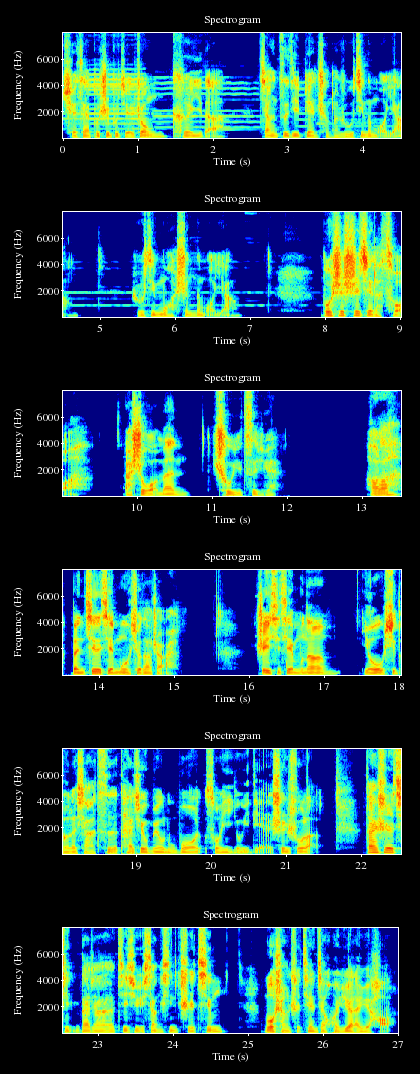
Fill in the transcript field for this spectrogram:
却在不知不觉中刻意的将自己变成了如今的模样，如今陌生的模样。不是世界的错，而是我们出于自愿。好了，本期的节目就到这儿。这一期节目呢，有许多的瑕疵，太久没有录播，所以有一点生疏了。但是，请大家继续相信池青，陌上指尖将会越来越好。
